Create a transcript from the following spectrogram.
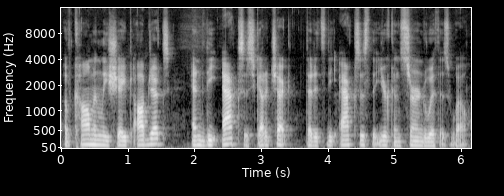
of commonly shaped objects and the axis. You got to check that it's the axis that you're concerned with as well.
